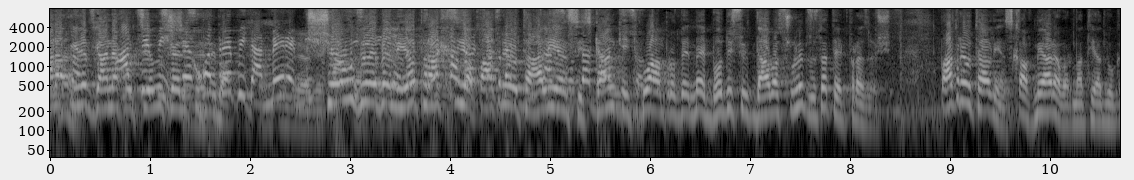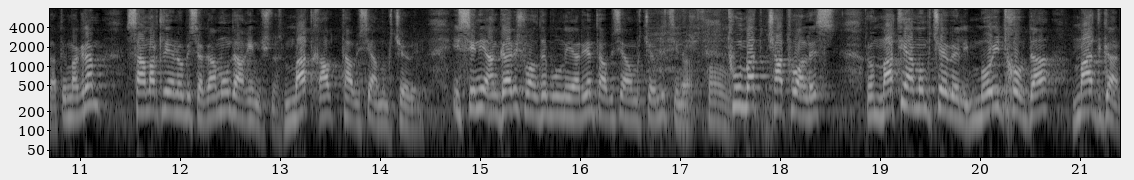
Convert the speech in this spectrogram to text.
არაპირებს განახორციელოს ხელისუფლება. შეუძლებელია ფრაქცია პატრიოტ ალიანსის განკითხვა ამ პროდე მე ბოდისვით დავასრულებ ზუსტად ერთ ფრაზაში. პატრიოტ ალიანს ყავს, მე არა ვარ მათი ადვოკატი, მაგრამ სამართლიანობისა გამო უნდა აღინიშნოს, მათ ყავთ თავისი ამორჩეველი. ისინი ანგარიშვალდებულნი არიან თავისი ამორჩეველის წინაშე. თუ მათ ჩათვალეს, რომ მათი ამორჩეველი მოითხოვდა მათგან,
